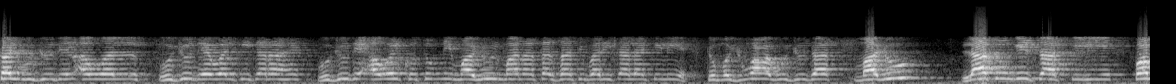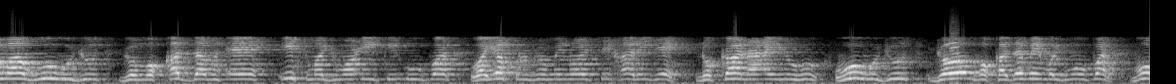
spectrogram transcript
वजूद अव्वल वजूद अव्वल की तरह है वजूद अव्वल को तुमने मालूल माना था जाति बारी ताला के लिए तो मजमू वजूदात मालूम लातोंगी जात के लिए, फमा वो वजूद जो मुकदम है इस मजमुई के ऊपर व यखरुजुमिन से खारिज है नुकान आइनहू वो वजूद जो मुकदम मजमू पर, वो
